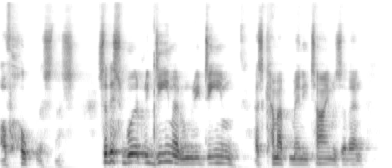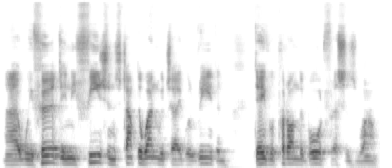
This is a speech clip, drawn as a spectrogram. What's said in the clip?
of hopelessness. So this word redeemer and redeem has come up many times. And then uh, we've heard in Ephesians chapter 1, which I will read, and Dave will put on the board for us as well.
